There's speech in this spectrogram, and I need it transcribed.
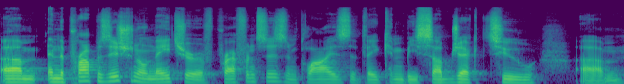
Um, and the propositional nature of preferences implies that they can be subject to, um,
